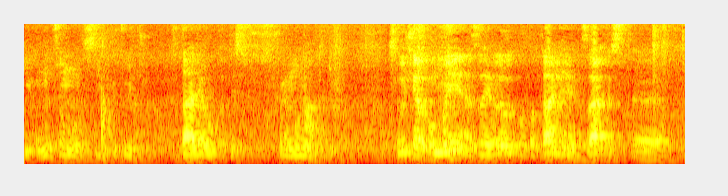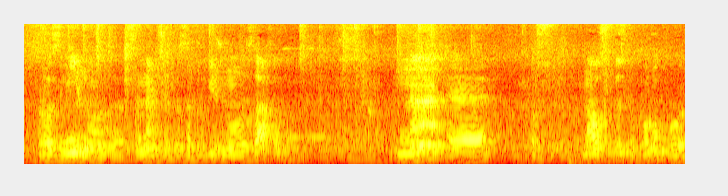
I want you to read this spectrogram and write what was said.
і на цьому всі підуть далі рухатись в своєму напрямку. В свою чергу ми заявили клопотання як захист е, про зміну Семенченка запобіжного заходу на, е, на особисту поруку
